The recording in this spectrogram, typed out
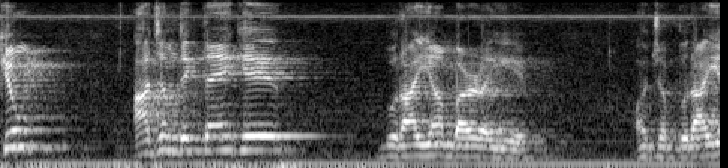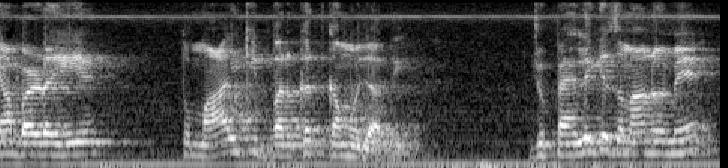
क्यों? आज हम देखते हैं कि बुराइयाँ बढ़ रही है। और जब बुराइयाँ बढ़ रही है तो माल की बरकत कम हो जाती है। जो पहले के ज़मानों में,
